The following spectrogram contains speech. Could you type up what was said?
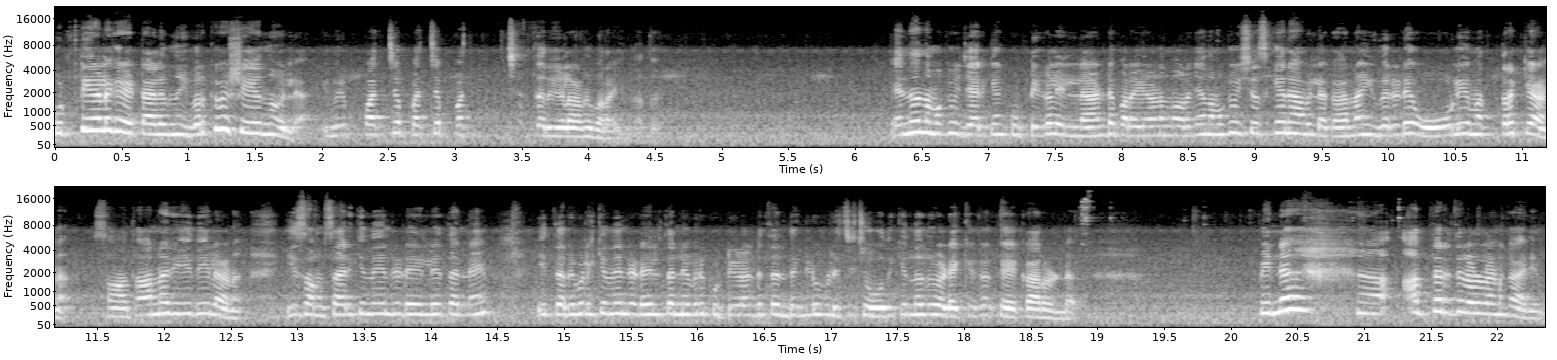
കുട്ടികൾ കേട്ടാലൊന്നും ഇവർക്ക് വിഷയമൊന്നുമില്ല. ഇവർ പച്ച പച്ച പച്ചത്തെറികളാണ് പറയുന്നത്. എന്നാൽ നമുക്ക് വിചാരിക്കാം കുട്ടികളില്ലാണ്ട് പറയുകയാണെന്ന് പറഞ്ഞാൽ നമുക്ക് വിശ്വസിക്കാനാവില്ല. കാരണം ഇവരുടെ ഓളിയം അത്രയ്ക്കാണ്. സാധാരണ രീതിയിലാണ്. ഈ സംസാരിക്കുന്നതിന്റെ ഇടയിൽ തന്നെ ഈ തെറി വിളിക്കുന്നതിന്റെ ഇടയിൽ തന്നെ ഇവർ കുട്ടികളുടെ അടുത്ത് എന്തെങ്കിലും വിളിച്ച് ചോദിക്കുന്നതും ഇടയ്ക്കൊക്കെ കേൾക്കാറുണ്ട്. പിന്നെ അത്തരത്തിലുള്ള കാര്യം.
